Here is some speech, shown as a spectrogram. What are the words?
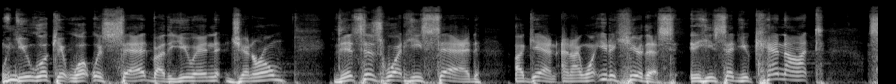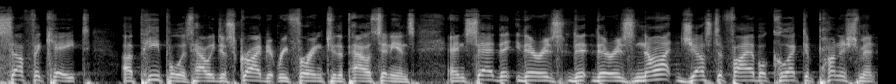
When you look at what was said by the UN general, this is what he said again, and I want you to hear this. He said, You cannot suffocate a people is how he described it, referring to the Palestinians, and said that there is that there is not justifiable collective punishment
